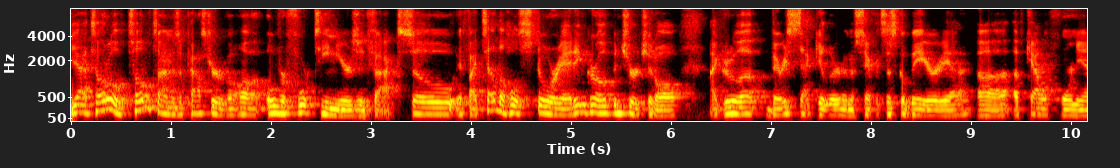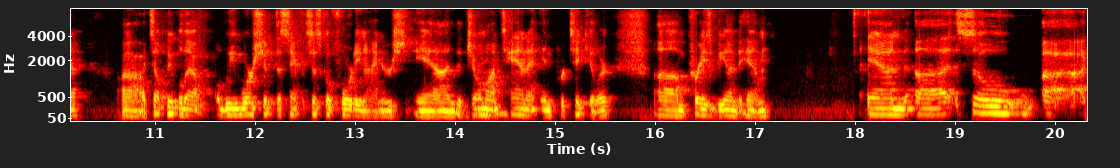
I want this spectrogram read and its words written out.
Yeah, total total time as a pastor of uh, over 14 years, in fact. So if I tell the whole story, I didn't grow up in church at all. I grew up very secular in the San Francisco Bay Area uh, of California. Uh, I tell people that we worship the San Francisco 49ers and Joe Montana in particular. Um, praise be unto him and uh, so uh,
